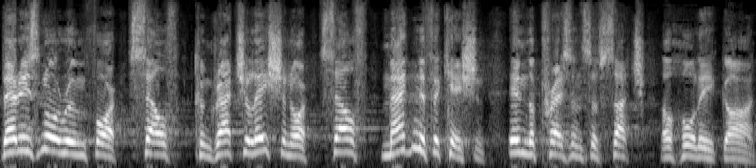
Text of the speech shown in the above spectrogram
There is no room for self-congratulation or self-magnification in the presence of such a holy God.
